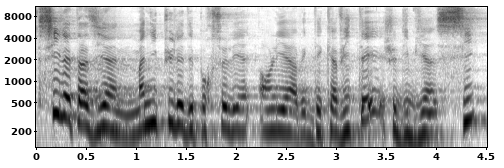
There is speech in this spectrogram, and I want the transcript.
Si les Thasiennes manipulaient des porcelains en lien avec des cavités, je dis bien si,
